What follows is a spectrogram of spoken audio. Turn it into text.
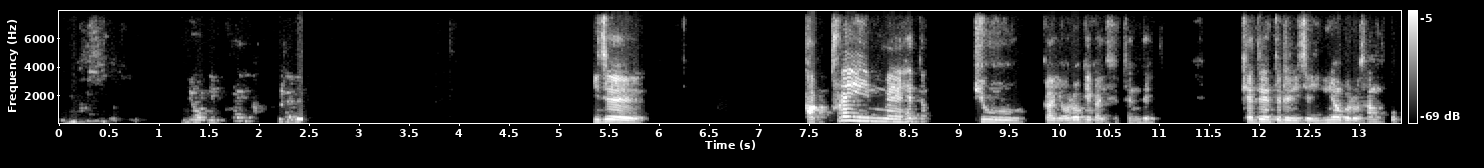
인풋이 뭐지? 능력이 프레임 프레임 이제 각 프레임에 해당 view가 여러 개가 있을 텐데 걔네들을 이제 입력으로 삼고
